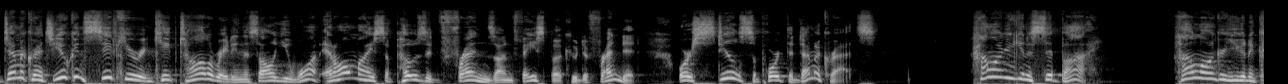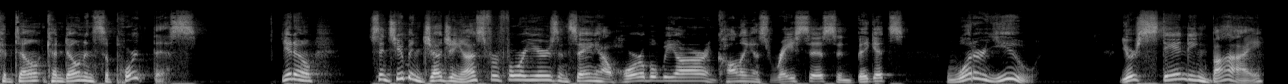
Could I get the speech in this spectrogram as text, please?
Democrats, you can sit here and keep tolerating this all you want, and all my supposed friends on Facebook who defriend it or still support the Democrats. How long are you going to sit by? How long are you going to condone, condone and support this? You know, since you've been judging us for four years and saying how horrible we are and calling us racists and bigots, what are you? You're standing by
